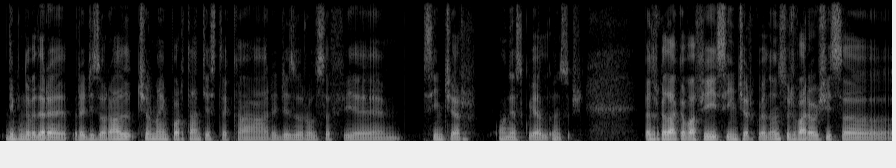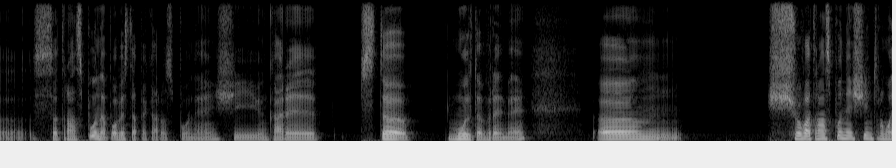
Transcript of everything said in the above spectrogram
din punct de vedere regizoral, cel mai important este ca regizorul să fie sincer, onest cu el însuși. Pentru că dacă va fi sincer cu el însuși, va reuși să, să transpună povestea pe care o spune și în care stă multă vreme um, și o va transpune și într-o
